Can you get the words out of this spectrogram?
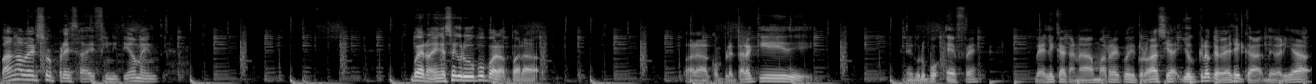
Van a haber sorpresas definitivamente. Bueno, en ese grupo, para, para, para completar aquí el grupo F, Bélgica, Canadá, Marruecos y Croacia, yo creo que Bélgica debería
